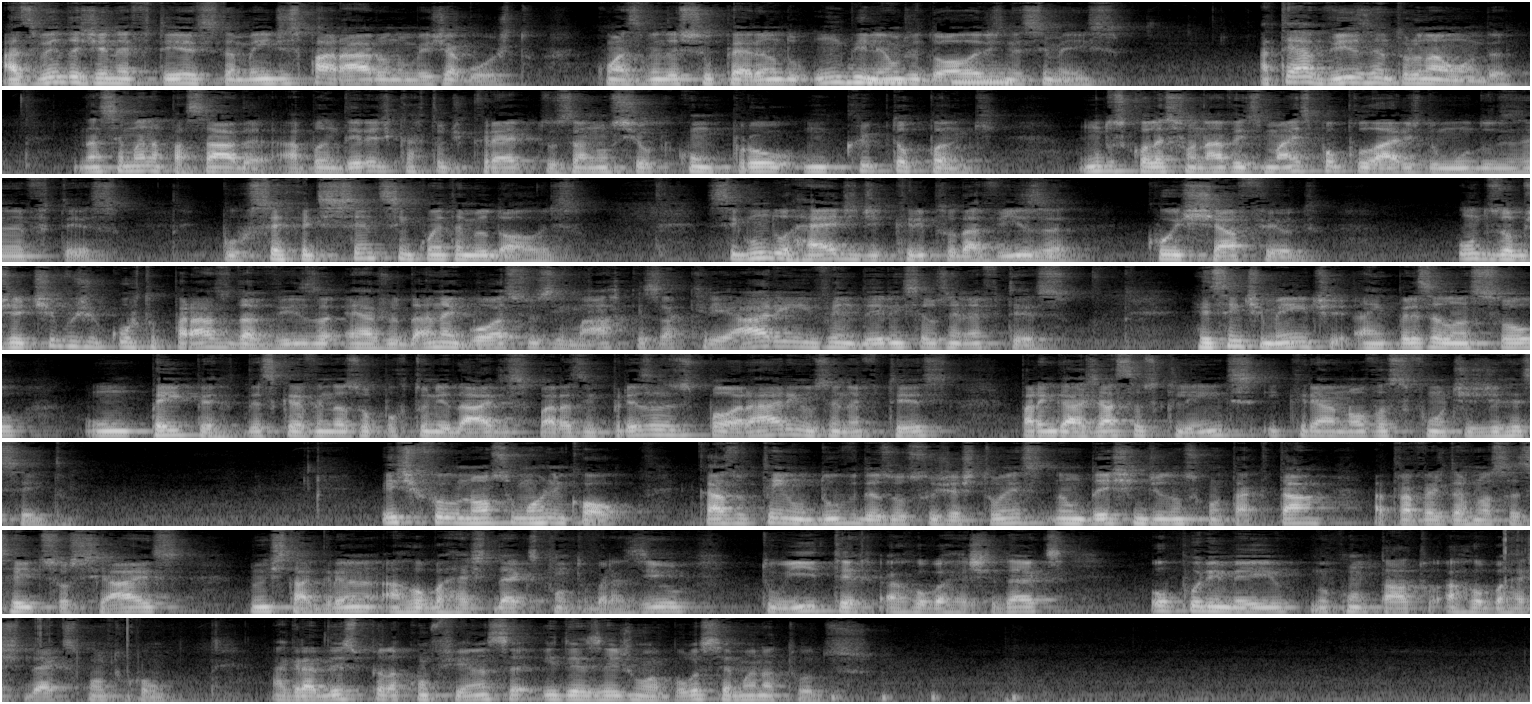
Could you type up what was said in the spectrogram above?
As vendas de NFTs também dispararam no mês de agosto, com as vendas superando 1 bilhão de dólares nesse mês. Até a Visa entrou na onda. Na semana passada, a bandeira de cartão de créditos anunciou que comprou um CryptoPunk, um dos colecionáveis mais populares do mundo dos NFTs, por cerca de 150 mil dólares. Segundo o head de cripto da Visa, Coy Sheffield, um dos objetivos de curto prazo da Visa é ajudar negócios e marcas a criarem e venderem seus NFTs. Recentemente, a empresa lançou um paper descrevendo as oportunidades para as empresas explorarem os NFTs para engajar seus clientes e criar novas fontes de receita. Este foi o nosso Morning Call. Caso tenham dúvidas ou sugestões, não deixem de nos contactar através das nossas redes sociais, no Instagram, arroba hashdex.brasil, Twitter, arroba hashdex, ou por e-mail no contato arroba hashdex.com. Agradeço pela confiança e desejo uma boa semana a todos.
